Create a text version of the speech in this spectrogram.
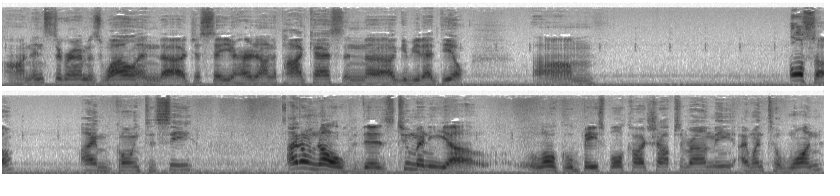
on Instagram as well, and uh, just say you heard it on the podcast, and uh, I'll give you that deal. Um, also, I'm going to see. I don't know. There's too many uh, local baseball card shops around me. I went to one,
